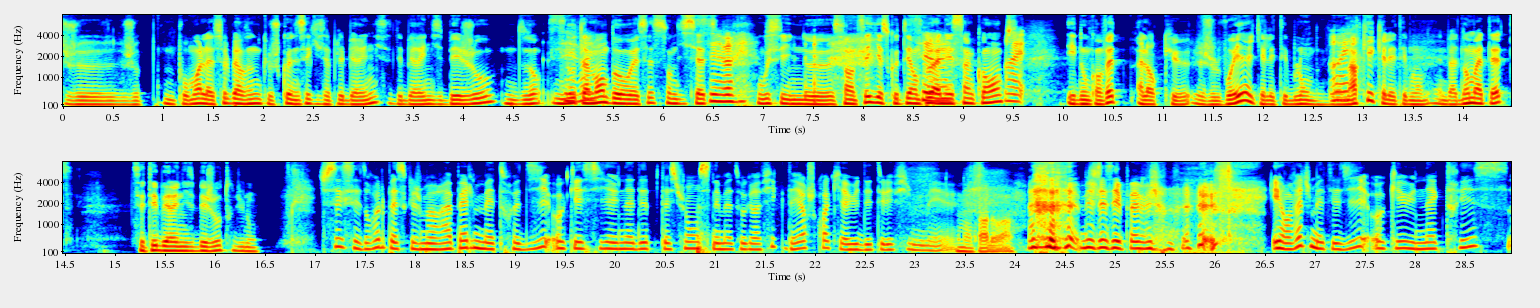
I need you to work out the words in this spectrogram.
Je, je, pour moi, la seule personne que je connaissais qui s'appelait Bérénice, c'était Bérénice Bejo, dans- notamment dans OSS 117, c'est vrai. où c'est une. Enfin, tu sais, il y a ce côté un peu vrai. années 50. Ouais. Et donc, en fait, alors que je le voyais qu'elle était blonde, j'avais Ouais. marqué qu'elle était blonde, et bah, dans ma tête, c'était Bérénice Bejo tout du long. Tu sais que c'est drôle parce que je me rappelle m'être dit, ok, s'il y a une adaptation cinématographique, d'ailleurs, je crois qu'il y a eu des téléfilms, mais On en parlera. mais je les ai pas vus. et en fait, je m'étais dit, ok, une actrice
